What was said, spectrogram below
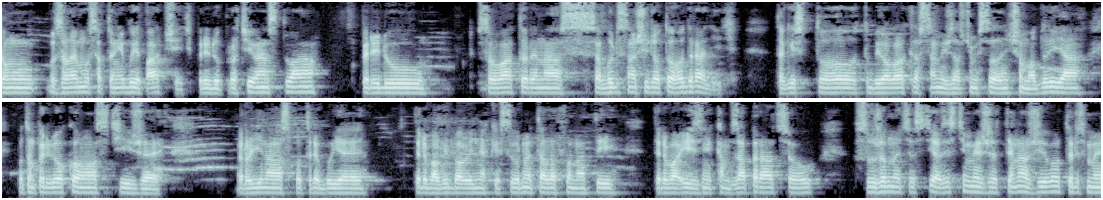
tomu zlému sa to nebude páčiť. Prídu protivenstva, prídu slova, ktoré nás sa budú snažiť do toho odradiť. Takisto to býva veľakrát sami, že začneme sa za niečo modliť a potom prídu okolnosti, že rodina nás potrebuje, treba vybaviť nejaké súrne telefonaty, treba ísť niekam za prácou, služobné cesty a zistíme, že ten náš život, ktorý sme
